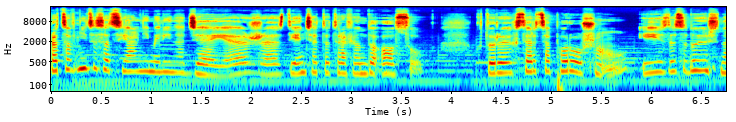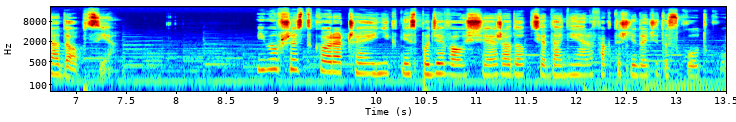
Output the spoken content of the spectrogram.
Pracownicy socjalni mieli nadzieję, że zdjęcia te trafią do osób, których serca poruszą i zdecydują się na adopcję. Mimo wszystko raczej nikt nie spodziewał się, że adopcja Daniel faktycznie dojdzie do skutku.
